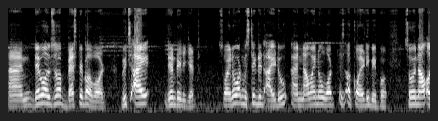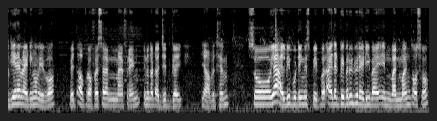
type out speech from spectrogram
and there was also a best paper award, which I didn't really get. So I know what mistake did I do, and now I know what is a quality paper. So now again I'm writing a paper with a professor and my friend, you know that Ajit guy, yeah, with him. So yeah, I'll be putting this paper. I, that paper will be ready by in one month or so,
